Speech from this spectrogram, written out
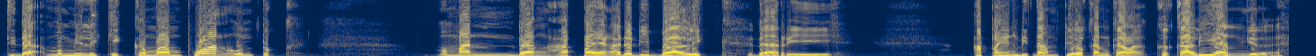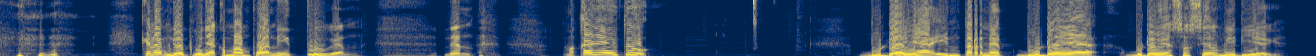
tidak memiliki kemampuan untuk memandang apa yang ada di balik dari apa yang ditampilkan ke, kalian gitu. kalian nggak punya kemampuan itu kan. Dan makanya itu budaya internet, budaya budaya sosial media gitu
